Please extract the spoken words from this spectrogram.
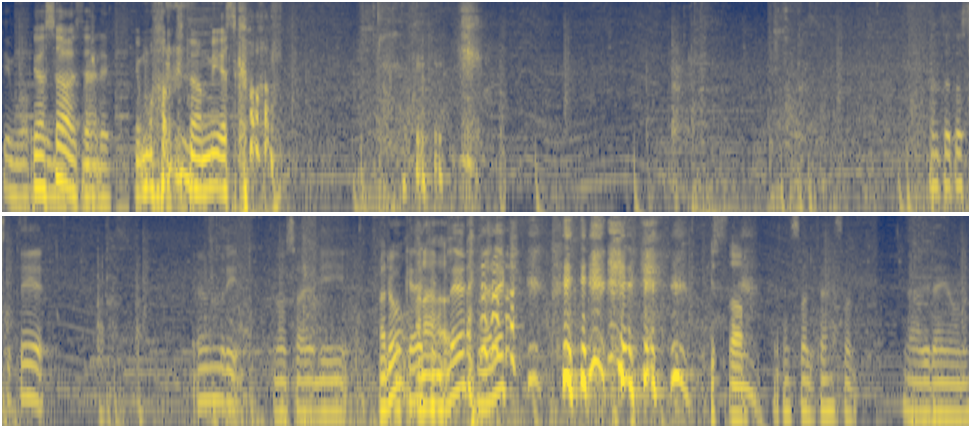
تيم يا تيم ساتر. يمرك 800 سكور. انت تستطيع. عمري لو صار لي. ألو أنا بلاي ما عليك إيش صار؟ حصل هذه لعيونك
